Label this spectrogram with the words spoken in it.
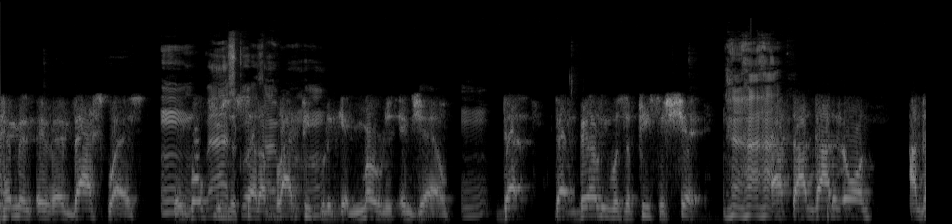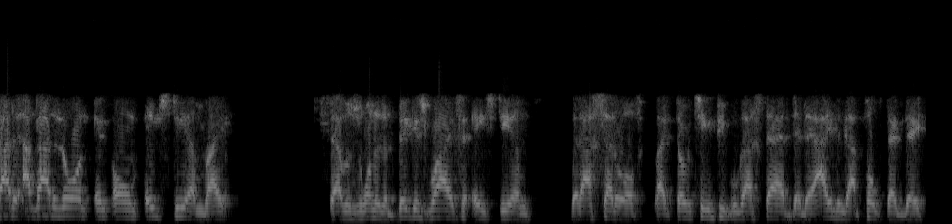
Him and, and, and Vasquez, they Mm, both used to Vasquez, set I up black remember, people to get murdered in jail. Mhm. That that Bailey was a piece of shit. After I got it on, I got it. I got it on in, on HDM. Right, that was one of the biggest riots at HDM that I set off. Like 13 people got stabbed that day. I even got poked that day.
